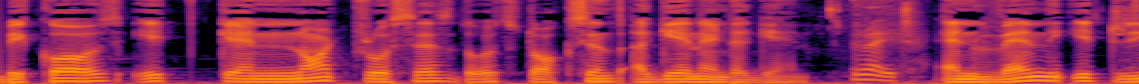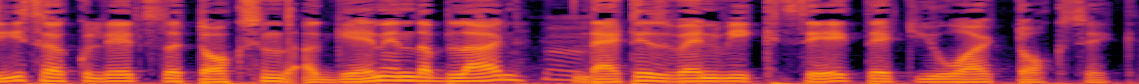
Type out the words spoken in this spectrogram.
Because it cannot process those toxins again and again. Right. And when it recirculates the toxins again in the blood, Hmm. that is when we say that you are toxic.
